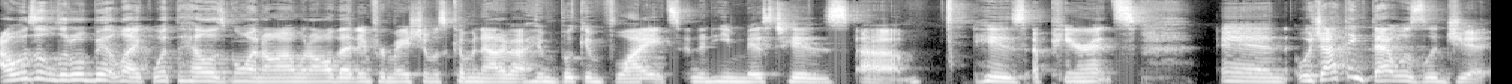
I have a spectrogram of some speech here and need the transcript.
I was a little bit like, what the hell is going on when all that information was coming out about him booking flights and then he missed his um his appearance and which I think that was legit.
